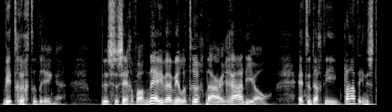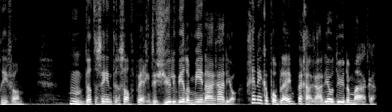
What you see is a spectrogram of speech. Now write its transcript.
weer terug te dringen. Dus ze zeggen van nee, wij willen terug naar radio. En toen dacht die platenindustrie van... Hmm, dat is een interessante bewerking. Dus jullie willen meer naar radio. Geen enkel probleem, wij gaan radio duurder maken.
